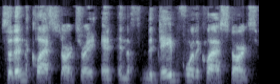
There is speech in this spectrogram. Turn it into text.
so then the class starts, right? And and the the day before the class starts,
